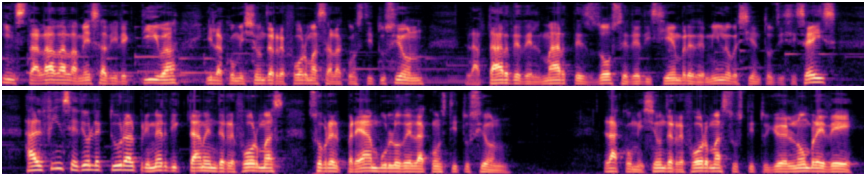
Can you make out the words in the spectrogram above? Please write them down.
instalada la mesa directiva y la Comisión de Reformas a la Constitución, la tarde del martes 12 de diciembre de 1916, al fin se dio lectura al primer dictamen de reformas sobre el preámbulo de la Constitución. La Comisión de Reformas sustituyó el nombre de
